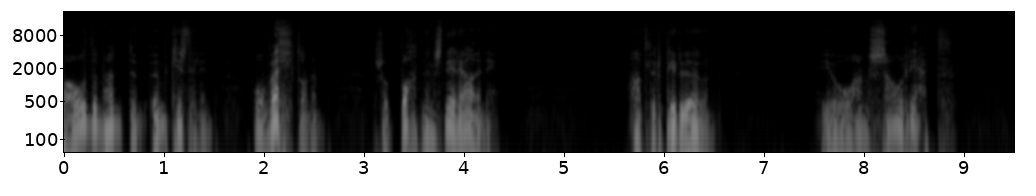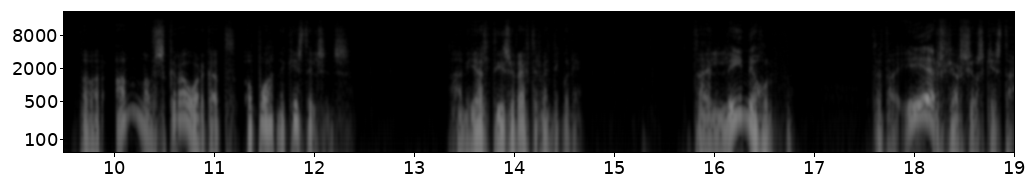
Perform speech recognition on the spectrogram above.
báðum höndum um kistilinn og veld honum svo botnin snýri að henni. Hallur pýrði augun. Jú, hann sá rétt. Það var annað skráargat á botni kistilsins. Hann hjælt í sér eftirvendingunni. Það er leinihólf. Þetta er fjársjóskista.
